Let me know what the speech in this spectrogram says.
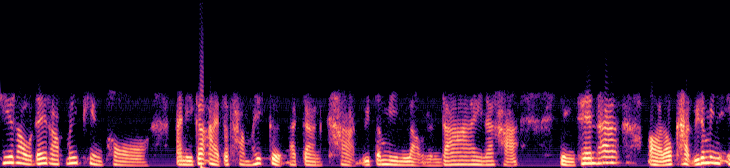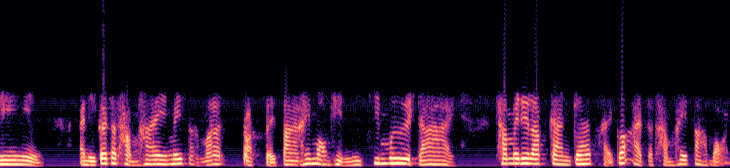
ที่เราได้รับไม่เพียงพอ อันนี้ก็อาจจะทำให้เกิดอาการขาดวิตามินเหล่านั้นได้นะคะ อย่างเช่นถ้าเราขาดวิตามินเออันนี้ก็จะทำให้ไม่สามารถปรับสายตาให้มองเห็นในที่มืดได้ ถ้าไม่ได้รับการแก้ไขก็อาจจะทำให้ตาบอด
